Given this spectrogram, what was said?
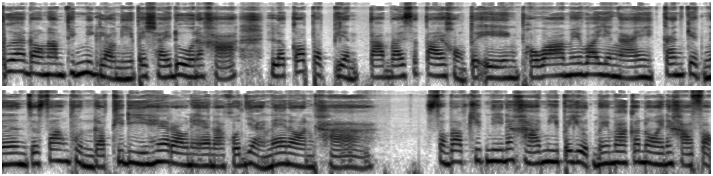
เพื่อนๆลองนำเทคนิคเหล่านี้ไปใช้ดูนะคะ แล้วก็ปรับเปลี่ยนตามไลฟ์สไตล์ของตัวเอง เพราะว่าไม่ว่ายังไง การเก็บเงินจะสร้างผลลัพธ์ที่ดีให้เราในอนาคตอย่างแน่นอนค่ะสำหรับคลิปนี้นะคะ มีประโยชน์ไม่มากก็น้อยนะคะ ฝาก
